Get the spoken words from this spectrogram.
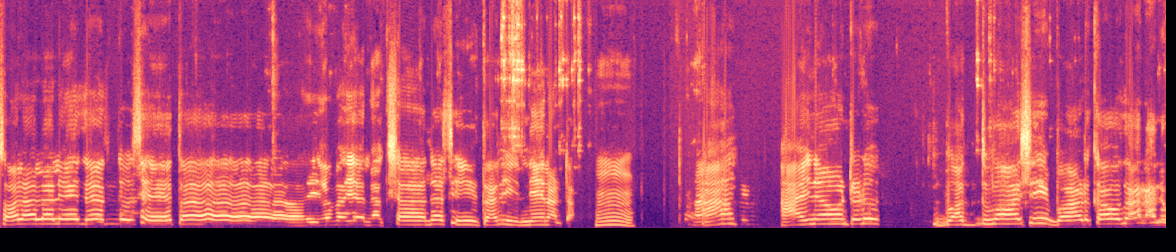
సోలాల లేదెందు చేత ఏమయ్య లక్షాన సీత అని నేనంట? ఆయన ఏమంటాడు బద్మాసి బాడుకవుదానని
